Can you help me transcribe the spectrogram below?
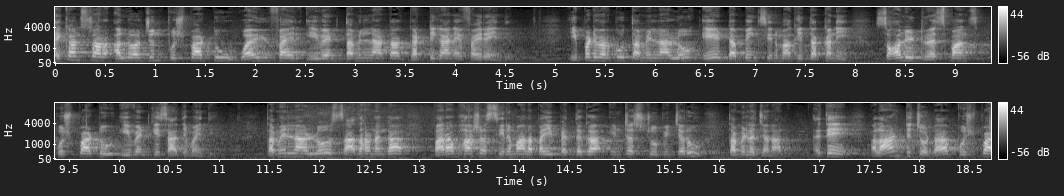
Icon star Allu Arjun Pushpa two wild fire event తమిళనాట గట్టిగానే ఫైర్ అయింది. ఇప్పటి వరకు తమిళనాడులో ఏ డబ్బింగ్ సినిమాకి దక్కని సాలిడ్ రెస్పాన్స్ పుష్ప టూ ఈవెంట్కి సాధ్యమైంది. తమిళనాడులో సాధారణంగా పరభాష సినిమాలపై పెద్దగా ఇంట్రెస్ట్ చూపించరు తమిళ జనాలు. అయితే అలాంటి చోట పుష్ప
